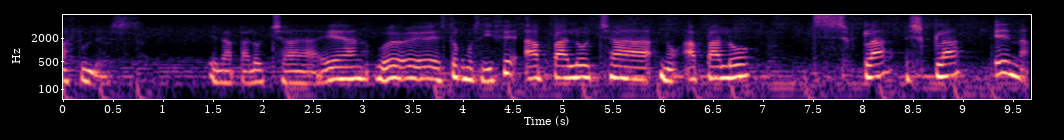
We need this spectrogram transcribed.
azules. El apalochaean. Ué, ¿Esto cómo se dice? Apalocha. No, apalo. Skla, ena.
